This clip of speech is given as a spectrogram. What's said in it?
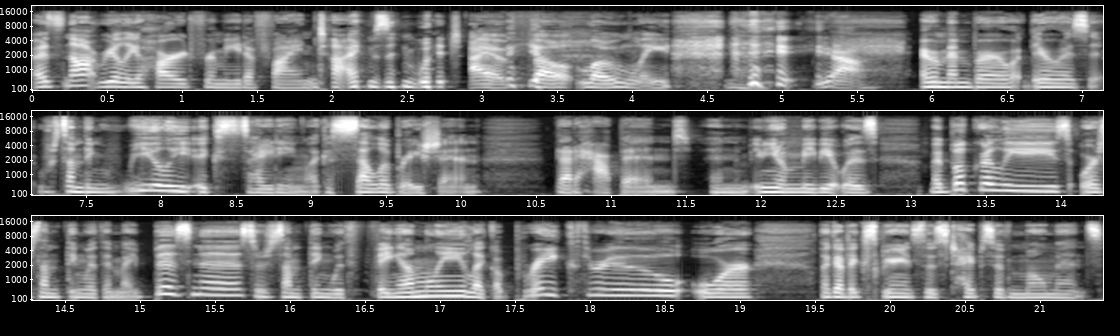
It's not really hard for me to find times in which I have felt lonely. Mm-hmm. Yeah. yeah. I remember there was something really exciting, like a celebration that happened. And, you know, maybe it was my book release or something within my business or something with family, like a breakthrough, or like I've experienced those types of moments.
